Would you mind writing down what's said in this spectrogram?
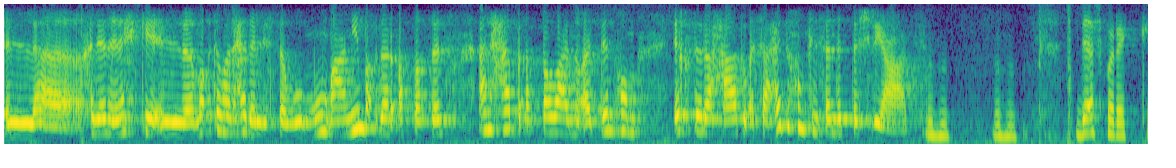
ال خلينا نحكي المؤتمر هذا اللي سووه مع مين بقدر أتصل أنا حابة أتطوع إنه أقدمهم اقتراحات وأساعدهم في سن التشريعات. بدي أشكرك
